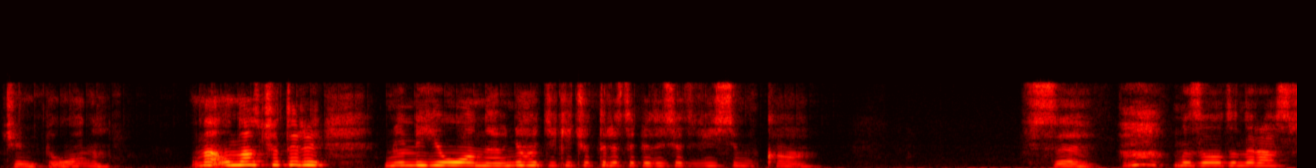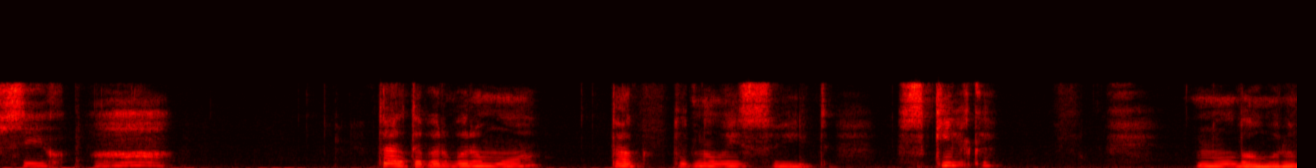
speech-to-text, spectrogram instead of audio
чемпіона. У, на, у нас 4 мільйони, в нього тільки 458к. Все. Ми за один раз всіх. Так, тепер беремо. Так, тут новий світ. Скільки? Ну, добре.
